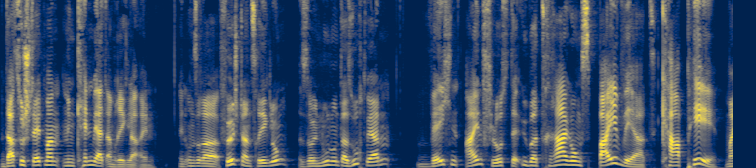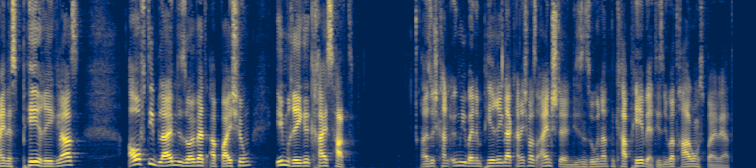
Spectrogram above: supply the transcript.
Dazu stellt man einen Kennwert am Regler ein. In unserer Füllstandsregelung soll nun untersucht werden, welchen Einfluss der Übertragungsbeiwert KP meines P-Reglers auf die bleibende Sollwertabweichung im Regelkreis hat. Also ich kann irgendwie bei einem P-Regler kann ich was einstellen, diesen sogenannten KP-Wert, diesen Übertragungsbeiwert.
